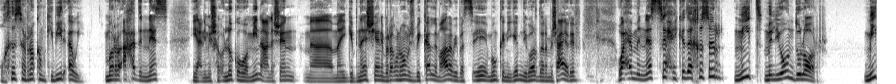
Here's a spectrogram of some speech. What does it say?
وخسر رقم كبير قوي. مرة أحد الناس يعني مش هقول لكم هو مين علشان ما ما يجيبناش يعني بالرغم إن هو مش بيتكلم عربي بس إيه ممكن يجيبني برضه أنا مش عارف. واحد من الناس صحي كده خسر 100 مليون دولار. 100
